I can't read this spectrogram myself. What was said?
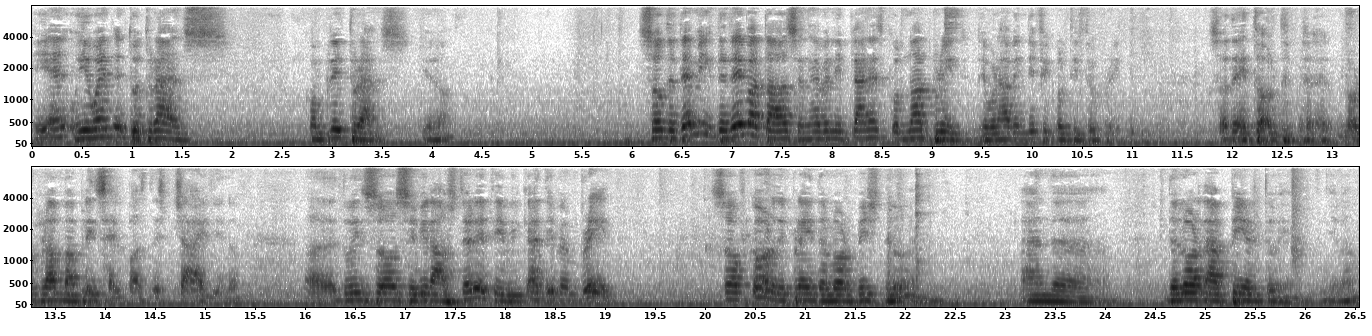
He, he went into trance, complete trance, you know. So the, demi, the devatas and heavenly planets could not breathe. They were having difficulty to breathe. So they told Lord Brahma, please help us, this child, you know. Uh, doing so severe austerity, we can't even breathe. So of course they prayed the Lord Vishnu and, and uh, the Lord appeared to him, you know.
